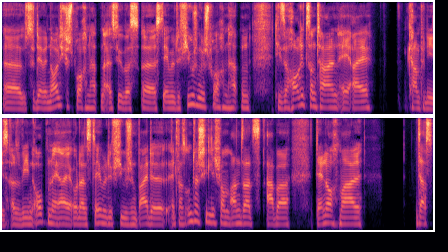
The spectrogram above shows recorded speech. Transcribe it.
äh, zu der wir neulich gesprochen hatten, als wir über äh, Stable Diffusion gesprochen hatten. Diese horizontalen AI Companies, also wie ein OpenAI oder ein Stable Diffusion, beide etwas unterschiedlich vom Ansatz, aber dennoch mal das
